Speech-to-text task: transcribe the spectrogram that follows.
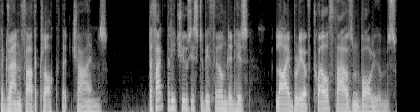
the grandfather clock that chimes, the fact that he chooses to be filmed in his library of 12,000 volumes.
